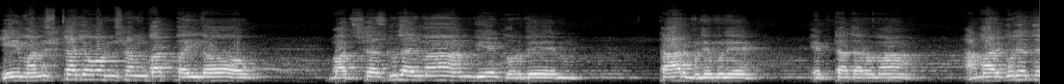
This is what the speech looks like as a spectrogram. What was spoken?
এই মানুষটা যখন সংবাদ পাইল, বাদশাহ সুলাইমান বিয়ে করবেন, তার মনে মনে একটা ধারণা, আমার ঘরে তো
